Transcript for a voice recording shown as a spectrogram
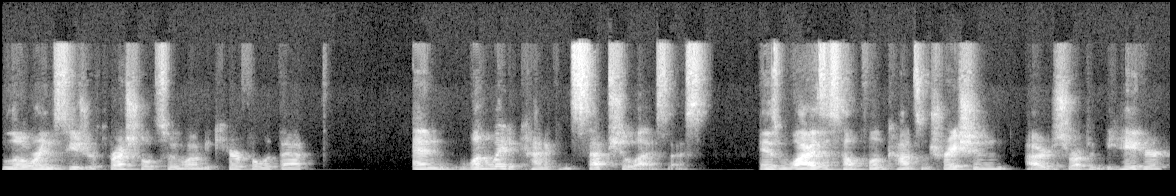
lowering seizure threshold, so we want to be careful with that. And one way to kind of conceptualize this is why is this helpful in concentration or disruptive behavior?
